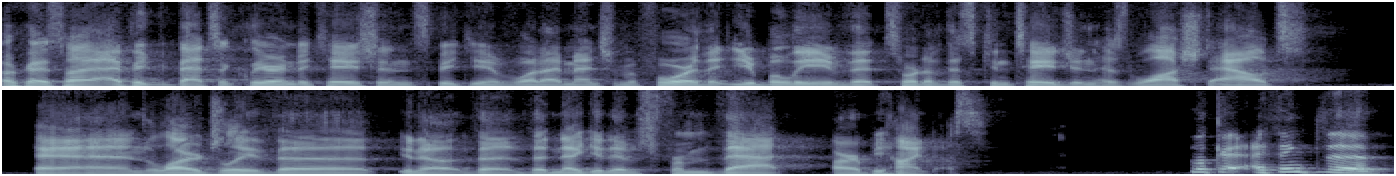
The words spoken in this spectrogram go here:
Okay, so I think that's a clear indication, speaking of what I mentioned before, that you believe that sort of this contagion has washed out and largely the, you know, the the negatives from that are behind us. Look, I think the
